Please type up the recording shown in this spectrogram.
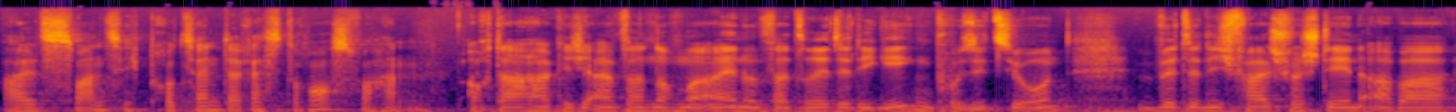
als 20 Prozent der Restaurants vorhanden. Auch da hake ich einfach nochmal ein und vertrete die Gegenposition. Bitte nicht falsch verstehen, aber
